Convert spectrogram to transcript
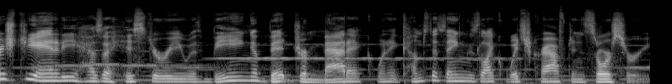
Christianity has a history with being a bit dramatic when it comes to things like witchcraft and sorcery.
